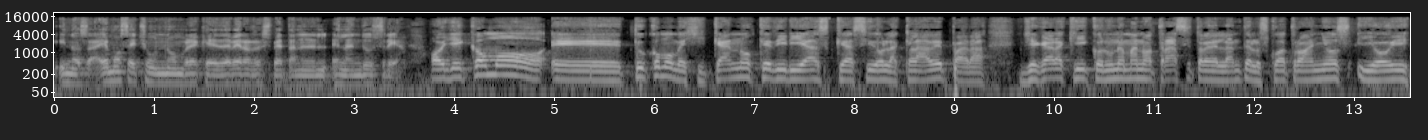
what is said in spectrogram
y nos hemos hecho un nombre que de veras respetan en, la industria. Oye, ¿cómo eh, tú como mexicano, qué dirías que ha sido la clave para llegar aquí con una mano atrás y otra adelante a los cuatro años y hoy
